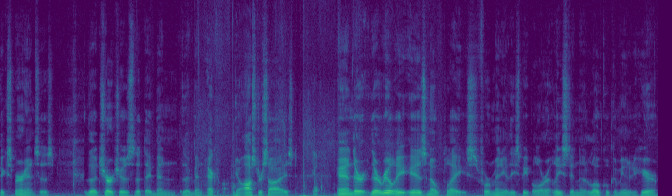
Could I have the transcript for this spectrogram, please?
experiences. The churches that they've been they've been you know ostracized, Yep. and there there really is no place for many of these people, or at least in the local community here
